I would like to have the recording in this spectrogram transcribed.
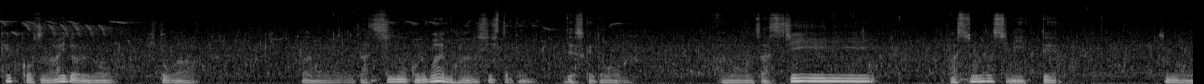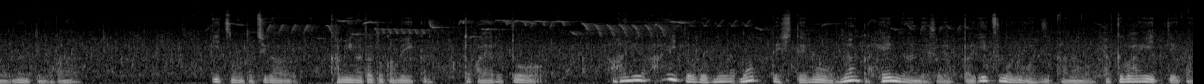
結構そのアイドルの人が、あの、雑誌の、この前も話したんですけど、あの、雑誌、ファッション雑誌に行って、その、なんていうのかな、いつもと違う髪型とかメイクとかやると、ああいうアイドルも持ってしても、なんか変なんですよ。やっぱり、いつものあの100倍いいっていう感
